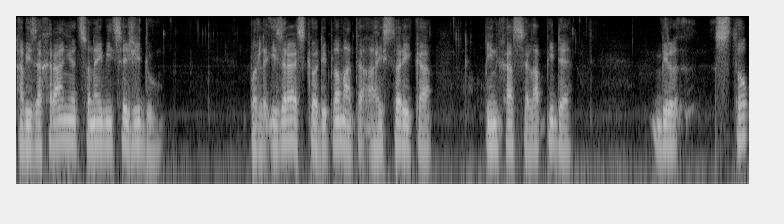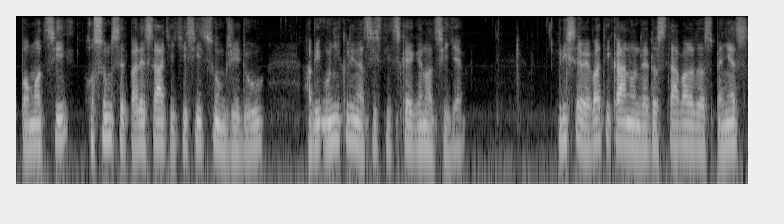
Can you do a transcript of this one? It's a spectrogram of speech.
aby zachránil co nejvíce židů. Podle izraelského diplomata a historika Pinchase Lapide byl 100 pomoci 850 tisícům židů, aby unikli nacistické genocidě. Když se ve Vatikánu nedostávalo dost peněz,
